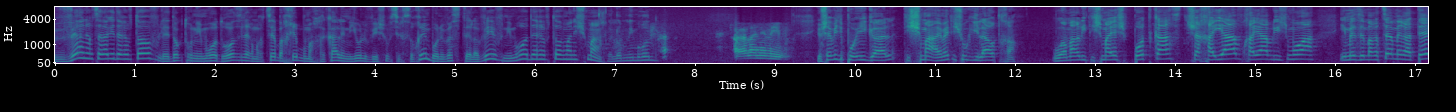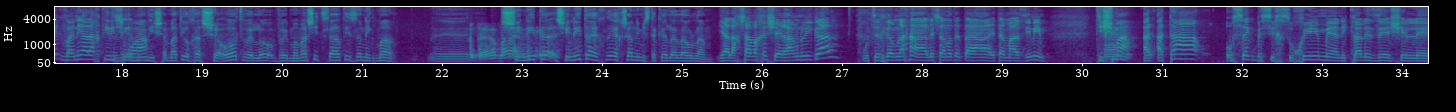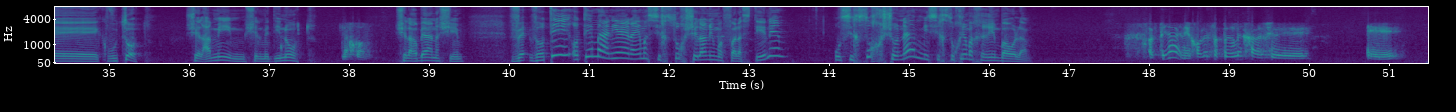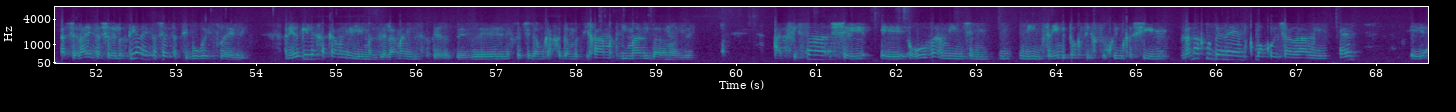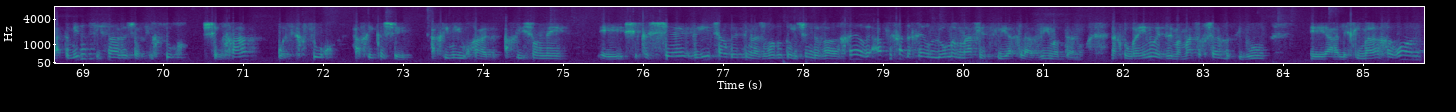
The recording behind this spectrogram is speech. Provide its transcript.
ואני רוצה להגיד ערב טוב לדוקטור נמרוד רוזלר, מרצה בכיר במחלקה לניהול ויישוב סכסוכים באוניברסיטת תל אביב. נמרוד, ערב טוב, מה נשמע? שלום נמרוד. אהלן יניב. יושב איתי פה יגאל, תשמע, האמת היא שהוא גילה אותך. הוא אמר לי, תשמע, יש פודקאסט שחייב, חייב לשמוע עם איזה מרצה מרתק, ואני הלכתי לשמוע. אני, אני שמעתי אותך שעות ולא, וממש הצטערתי, זה נגמר. תודה רבה. שינית, שינית איך, איך שאני מסתכל על העולם. יאללה, עכשיו אחרי שהרמנו יגאל, הוא צריך גם לשנות את, ה, את המאזינים. תשמע, אתה עוסק בסכסוכים, אה, נקרא לזה, של אה, קבוצות, של עמים, של מדינות, נכון. של הרבה אנשים. ו- ואותי אותי מעניין האם הסכסוך שלנו עם הפלסטינים הוא סכסוך שונה מסכסוכים אחרים בעולם. אז תראה, אני יכול לספר לך ש... השאלה אם אתה שואל אותי, או אם אתה שואל את הציבור הישראלי. אני אגיד לך כמה מילים על זה, למה אני מספר את זה, ואני חושב שגם ככה, גם בשיחה המקדימה דיברנו על זה. התפיסה של אה, רוב העמים שנמצאים בתוך סכסוכים קשים, ואנחנו ביניהם, כמו כל שאר העמים, כן? אה, תמיד התפיסה הזו שהסכסוך שלך הוא הסכסוך הכי קשה, הכי מיוחד, הכי שונה, שקשה ואי אפשר בעצם להשוות אותו לשום דבר אחר, ואף אחד אחר לא ממש יצליח להבין אותנו. אנחנו ראינו את זה ממש עכשיו בסיבוב אה, הלחימה האחרון,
